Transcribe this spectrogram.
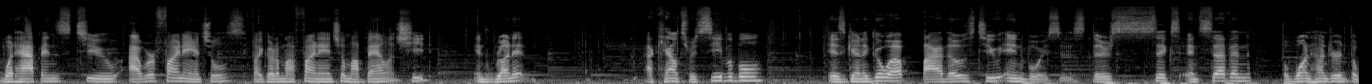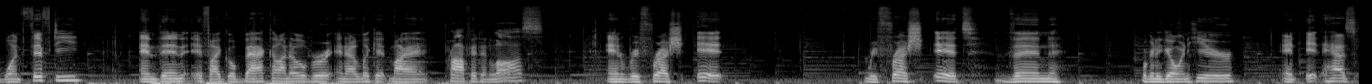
What happens to our financials? If I go to my financial, my balance sheet and run it, accounts receivable is going to go up by those two invoices. There's six and seven, the 100, the 150. And then if I go back on over and I look at my profit and loss and refresh it, refresh it, then we're gonna go in here and it has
